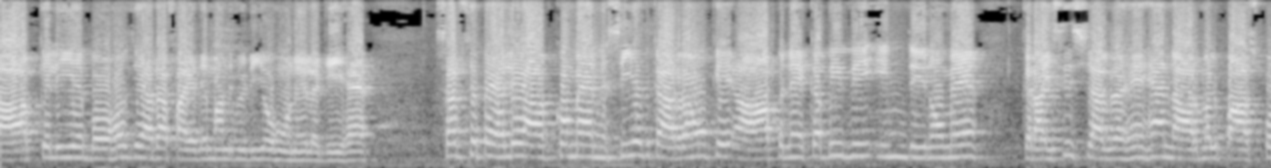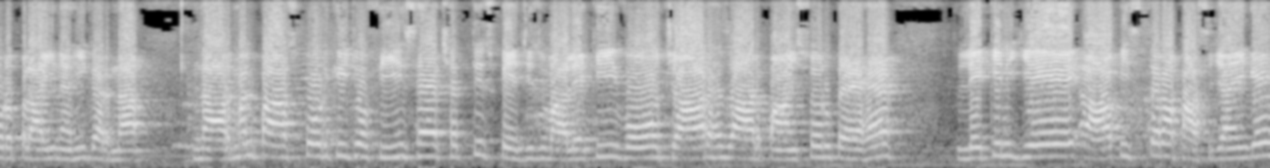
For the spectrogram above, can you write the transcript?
आपके लिए बहुत ज़्यादा फ़ायदेमंद वीडियो होने लगी है। सबसे पहले आपको मैं नसीहत कर रहा हूँ कि आपने कभी भी इन दिनों में क्राइसिस चल रहे हैं नॉर्मल पासपोर्ट अप्लाई नहीं करना। नॉर्मल पासपोर्ट की जो फ़ीस है 36 पेजेस वाले की, वो चार हज़ार पाँच सौ रुपए है। लेकिन ये आप इस तरह फंस जाएँगे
